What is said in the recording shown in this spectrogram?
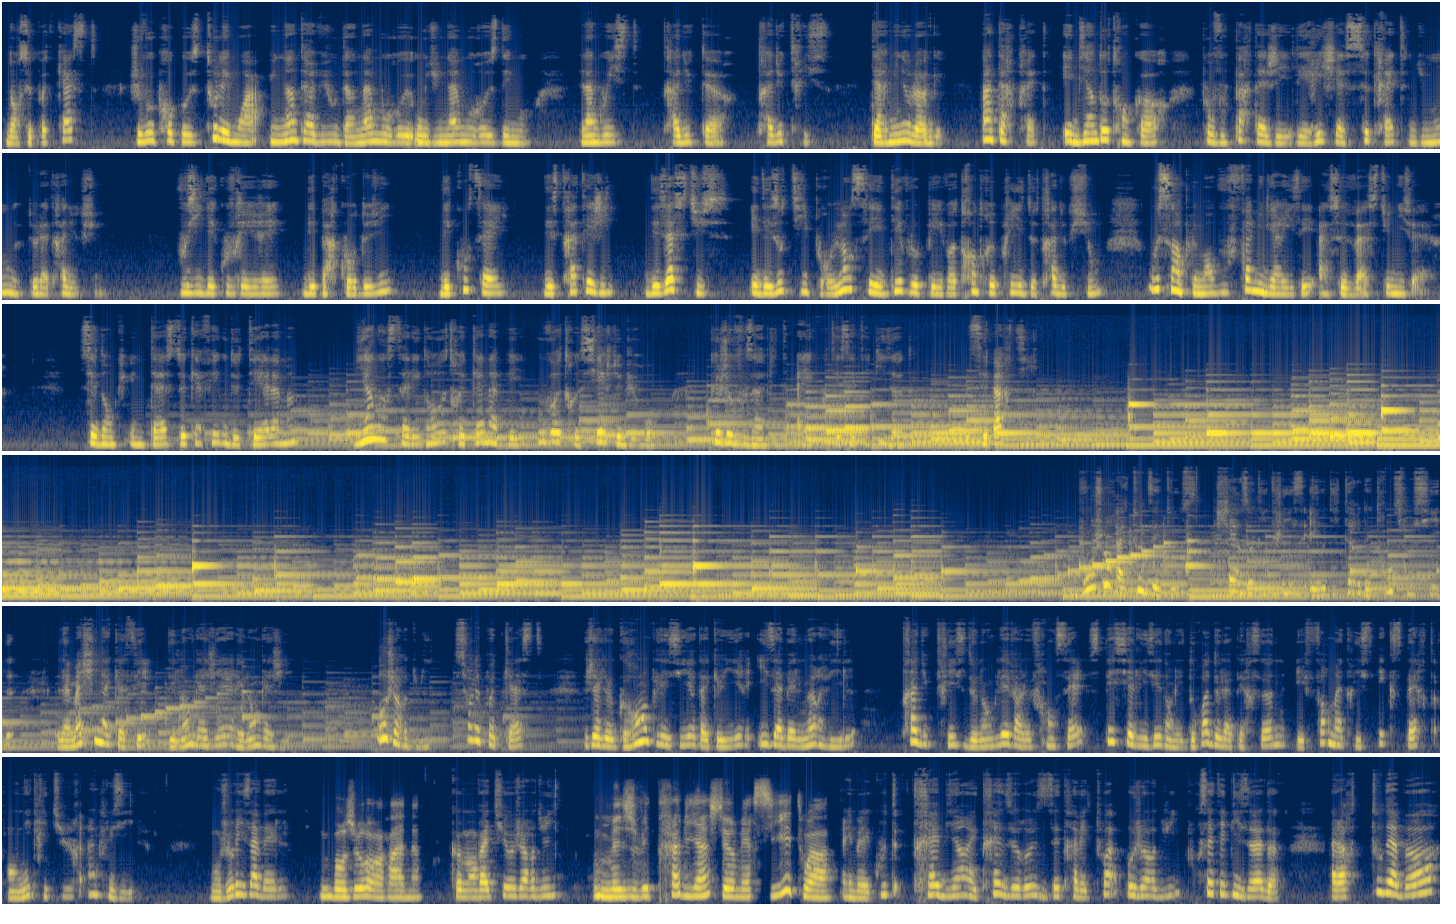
Dans ce podcast, je vous propose tous les mois une interview d'un amoureux ou d'une amoureuse des mots, linguiste, traducteur, traductrice, terminologue, interprète et bien d'autres encore pour vous partager les richesses secrètes du monde de la traduction. Vous y découvrirez des parcours de vie, des conseils, des stratégies, des astuces et des outils pour lancer et développer votre entreprise de traduction ou simplement vous familiariser à ce vaste univers. C'est donc une tasse de café ou de thé à la main, bien installée dans votre canapé ou votre siège de bureau, que je vous invite à écouter cet épisode. C'est parti Bonjour à toutes et tous, chères auditrices et auditeurs de Translucide, la machine à café des langagières et langagiers. Aujourd'hui, sur le podcast, j'ai le grand plaisir d'accueillir Isabelle Meurville, traductrice de l'anglais vers le français spécialisée dans les droits de la personne et formatrice experte en écriture inclusive. Bonjour Isabelle. Bonjour Orane. Comment vas-tu aujourd'hui? Mais je vais très bien, je te remercie. Et toi? Eh ben écoute, très bien et très heureuse d'être avec toi aujourd'hui pour cet épisode. Alors tout d'abord,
